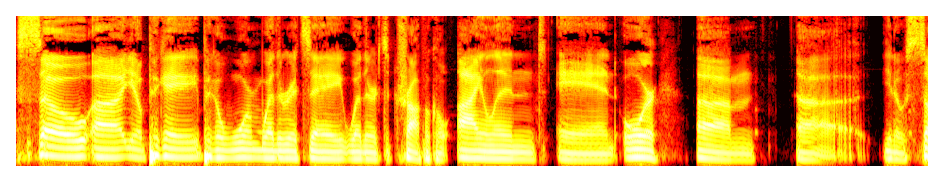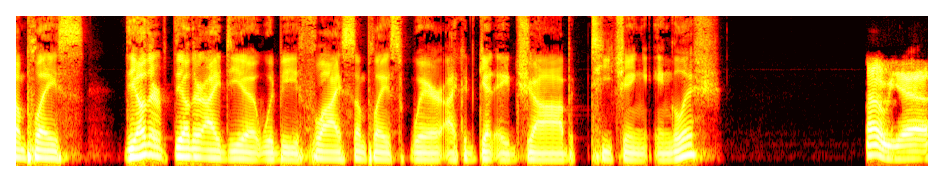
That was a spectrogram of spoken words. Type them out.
So, uh, you know, pick a pick a warm whether it's a whether it's a tropical island and or um uh you know, someplace the other the other idea would be fly someplace where I could get a job teaching English Oh yeah.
